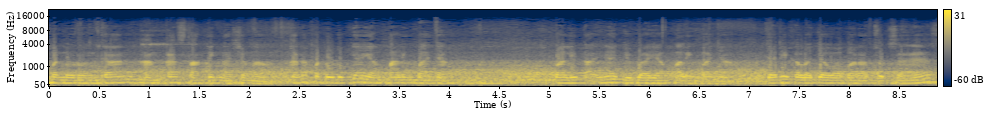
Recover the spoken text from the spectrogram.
menurunkan angka stunting nasional karena penduduknya yang paling banyak balitanya juga yang paling banyak. Jadi kalau Jawa Barat sukses,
